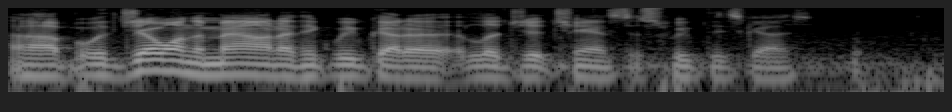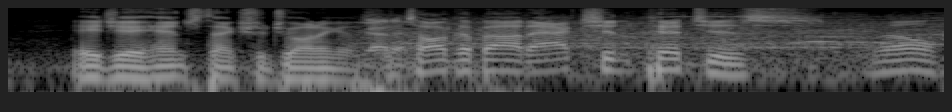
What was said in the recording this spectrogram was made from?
Uh, but with Joe on the mound, I think we've got a legit chance to sweep these guys. AJ Hinch, thanks for joining us. Talk about action pitches. Well,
